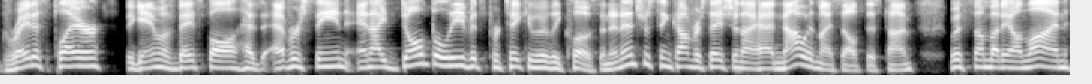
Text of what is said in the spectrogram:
greatest player the game of baseball has ever seen. And I don't believe it's particularly close. And an interesting conversation I had, not with myself this time, with somebody online,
